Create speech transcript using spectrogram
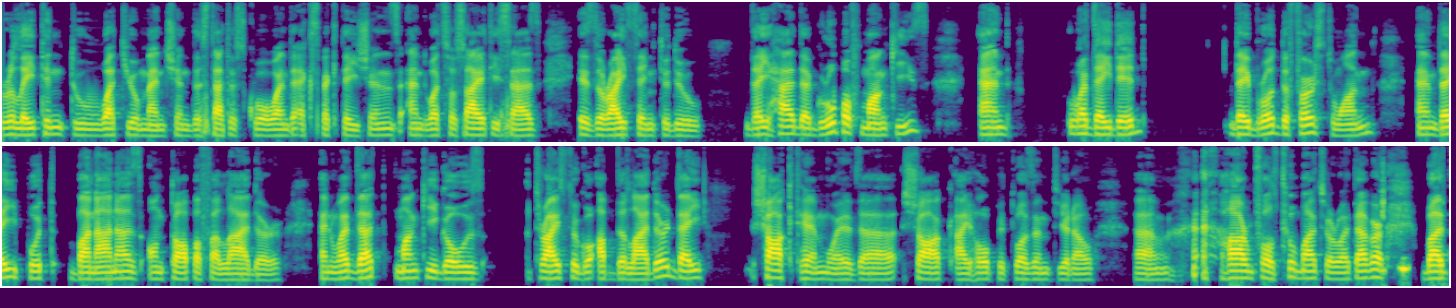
relating to what you mentioned the status quo and the expectations and what society says is the right thing to do. They had a group of monkeys, and what they did, they brought the first one and they put bananas on top of a ladder. And when that monkey goes, tries to go up the ladder, they shocked him with a shock. I hope it wasn't, you know, um, harmful too much or whatever. But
